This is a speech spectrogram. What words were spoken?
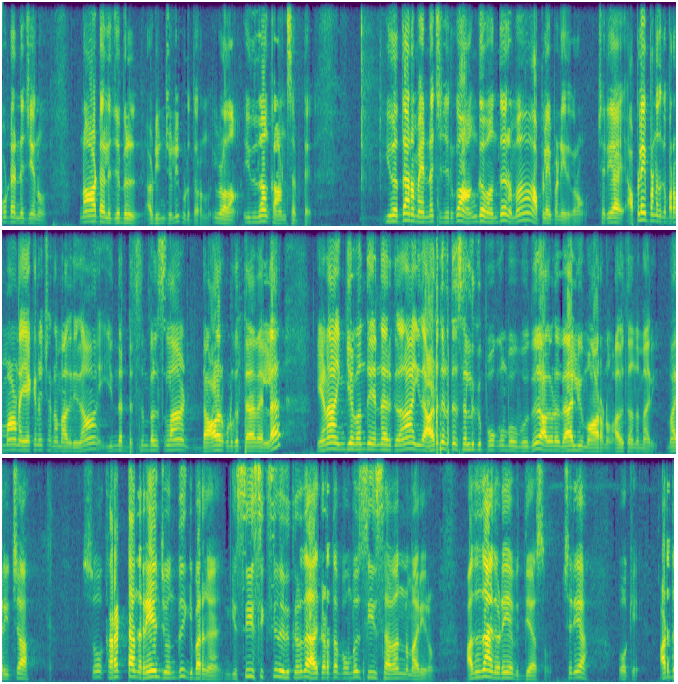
போட்டு என்ன செய்யணும்? நாட் எலிஜிபிள் அப்படின்னு சொல்லி கொடுத்துடணும் இவ்வளோதான் இதுதான் கான்செப்ட் தான் நம்ம என்ன செஞ்சுருக்கோம்? அங்கே வந்து நம்ம அப்ளை பண்ணியிருக்கிறோம். சரியா? அப்ளை பண்ணதுக்கப்புறமா நான் ஏற்கனவே சொன்ன மாதிரி தான் இந்த சிம்பிள்ஸ்லாம் டாலர் கொடுக்க தேவையில்லை. ஏன்னா இங்கே வந்து என்ன இருக்குதுன்னா இது அடுத்தடுத்த செல்லுக்கு போகும்போது அதோட வேல்யூ மாறணும். அதுக்கு தகுந்த மாதிரி. மாறிச்சா ஸோ கரெக்டாக அந்த ரேஞ்ச் வந்து இங்கே பாருங்கள் இங்கே சி சிக்ஸ்னு இருக்கிறது அதுக்கடுத்த போகும்போது சி செவன் மாறிடும். அதுதான் இதோடைய வித்தியாசம். சரியா? ஓகே அடுத்து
